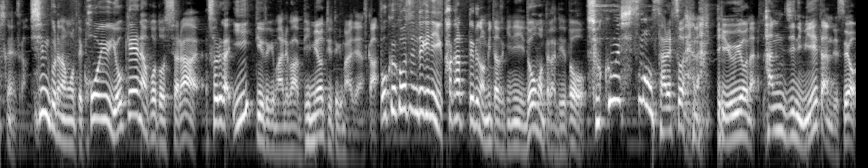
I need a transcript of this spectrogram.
しくないですか？シンプルなものってこういう余計なことをしたら、それがいいっていう時もあれば、微妙っていう時もあるじゃないですか。僕個人的にかかってるのを見た時にどう思ったかというと、職務質問されそうやなっていうような感じに見えたんですよ。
